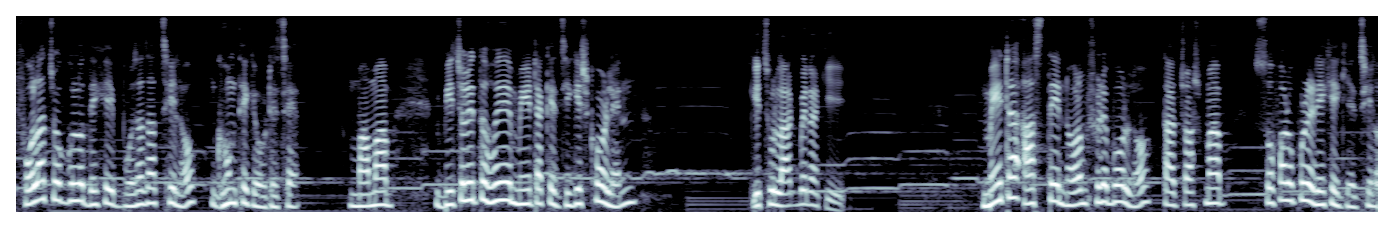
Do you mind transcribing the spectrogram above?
ফোলা চোখগুলো দেখেই বোঝা যাচ্ছিল ঘুম থেকে উঠেছে। মামা বিচলিত হয়ে মেয়েটাকে জিজ্ঞেস করলেন কিছু লাগবে নাকি? মেয়েটা আস্তে নরম সুরে বলল তার চশমা সোফার উপরে রেখে গিয়েছিল।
